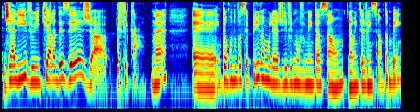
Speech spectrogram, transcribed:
de alívio e que ela deseja ficar, né? É, então, quando você priva a mulher de livre movimentação, é uma intervenção também.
